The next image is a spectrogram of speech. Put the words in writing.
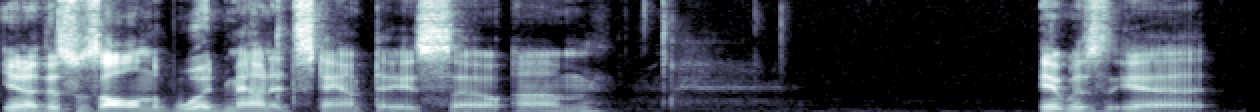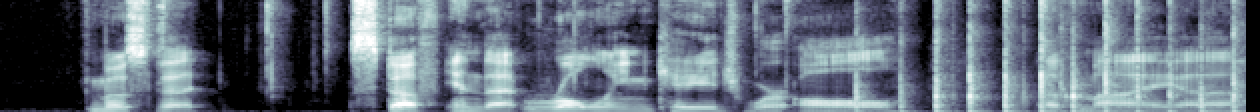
you know this was all in the wood mounted stamp days, so um, it was uh, most of that stuff in that rolling cage were all of my. Uh,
